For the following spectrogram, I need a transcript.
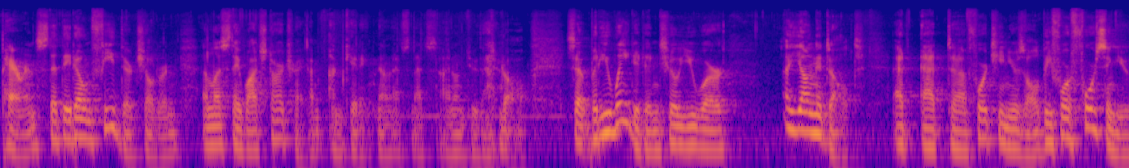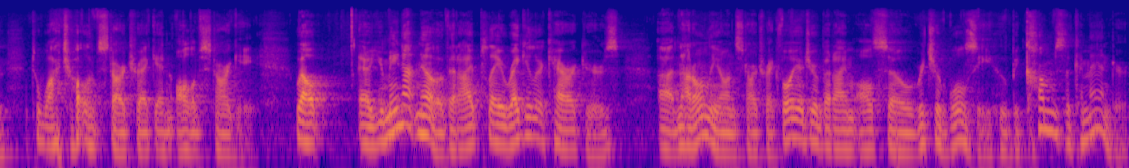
parents that they don't feed their children unless they watch Star Trek. I'm, I'm kidding. No, that's, that's, I don't do that at all. So, but he waited until you were a young adult at, at uh, 14 years old before forcing you to watch all of Star Trek and all of Stargate. Well, uh, you may not know that I play regular characters uh, not only on Star Trek Voyager, but I'm also Richard Woolsey, who becomes the commander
